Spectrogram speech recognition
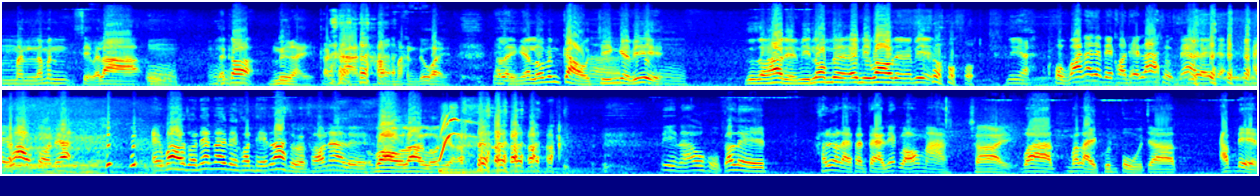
ำมันแล้วมันเสียเวลาอู่อืมอืมแล้วก็เหนื่อยกับการทำมันด้วย อะไรเงี้ยรถมันเก่าจริงไงพี่ อืม ดูสภาพเดี๋ยวมีร่มด้วยเอ้ยมีว่าวด้วยนะพี่ โอ้โหนี่ไง ผมว่าน่าจะเป็นคอนเทนต์ล่าสุดแน่เลยเนี่ย ไอ้ว่าวตัวเนี้ย ไอ้ว่าวตัวเนี้ยน่าจะเป็นคอนเทนต์ล่าสุดของเขาแน่เลย ว่าวลากรถเนี่ย นี่นะโอ้โหก็เลยเขาเรียกอะไรแฟนๆเรียกร้องมา ใช่ ว่าเมื่อไหร่คุณปู่จะอัปเดต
